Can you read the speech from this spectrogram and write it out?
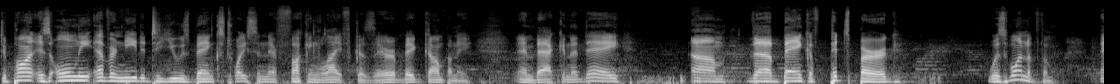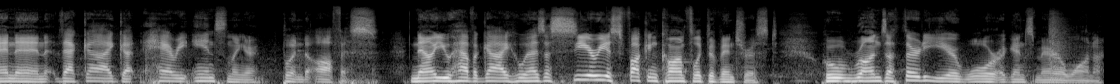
DuPont is only ever needed to use banks twice in their fucking life because they're a big company. And back in the day, um, the Bank of Pittsburgh was one of them. And then that guy got Harry Anslinger put into office. Now you have a guy who has a serious fucking conflict of interest, who runs a 30 year war against marijuana.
